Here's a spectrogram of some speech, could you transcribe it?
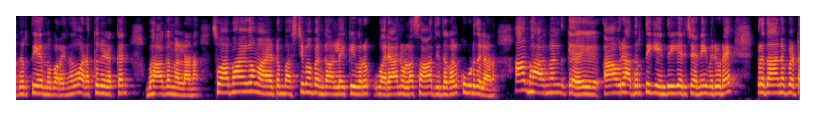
അതിർത്തി എന്ന് പറയുന്നത് വടക്ക് കിഴക്കൻ ഭാഗങ്ങളിലാണ്. സ്വാഭാവികമായിട്ടും പശ്ചിമ ബംഗാളിലേക്ക് ഇവർ വരാനുള്ള സാധ്യതകൾ കൂടുതലാണ്. ആ ഭാഗങ്ങൾ ആ ഒരു അതിർത്തി കേന്ദ്രീകരിച്ച് തന്നെ ഇവരുടെ പ്രധാനപ്പെട്ട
